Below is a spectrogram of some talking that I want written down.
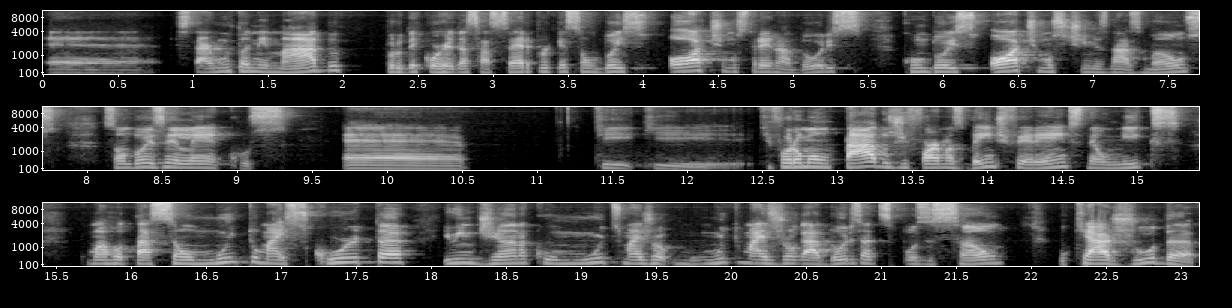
é, estar muito animado para o decorrer dessa série, porque são dois ótimos treinadores com dois ótimos times nas mãos. São dois elencos é, que, que, que, foram montados de formas bem diferentes, né? O Knicks uma rotação muito mais curta e o Indiana com muitos mais, muito mais jogadores à disposição, o que ajuda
